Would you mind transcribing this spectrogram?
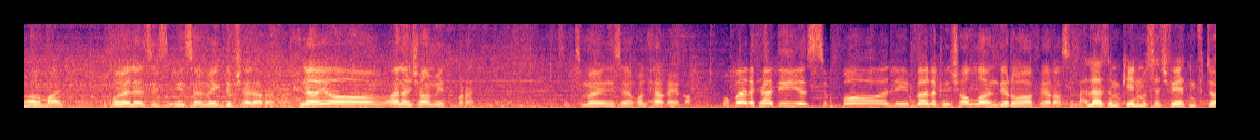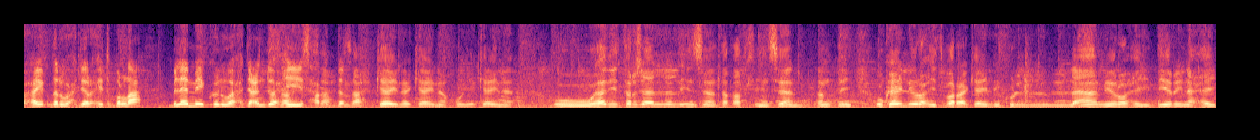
normal. خويا العزيز الانسان ما يكذبش على راسه حنايا أنا جامي تبرعت تما الانسان يقول الحقيقة وبالك هذه هي السبة اللي بالك إن شاء الله نديروها في راسنا لازم كاين مستشفيات مفتوحة يقدر واحد يروح يتبرع بلا ما يكون واحد عنده حي يسحق صح الدم. صح كاينة كاينة خويا كاينة. وهذه ترجع للإنسان ثقافة الإنسان فهمتني؟ وكاين اللي يروح يتبرع كاين اللي كل عام يروح يدير ينحي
